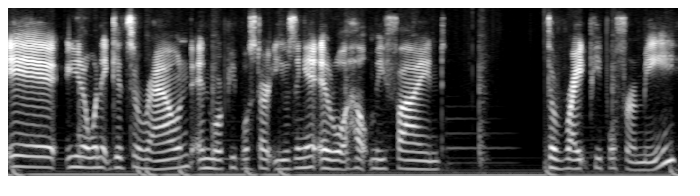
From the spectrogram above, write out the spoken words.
it, you know, when it gets around and more people start using it, it will help me find the right people for me.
